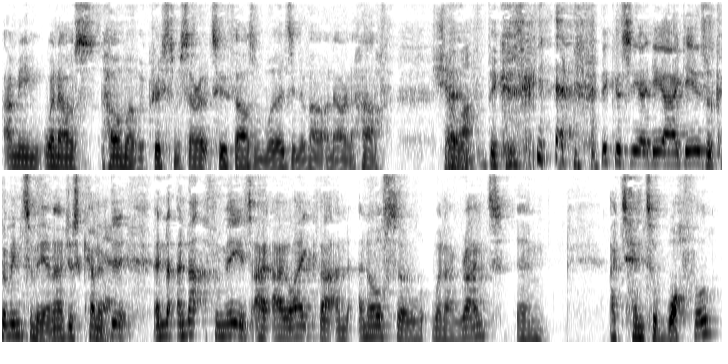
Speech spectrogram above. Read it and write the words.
I mean, when I was home over Christmas, I wrote two thousand words in about an hour and a half. Show Um, off. because because the, the ideas were coming to me and I just kind of Yeah. did it and and that for me is I, I like that and and also when I write um, I tend to waffle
